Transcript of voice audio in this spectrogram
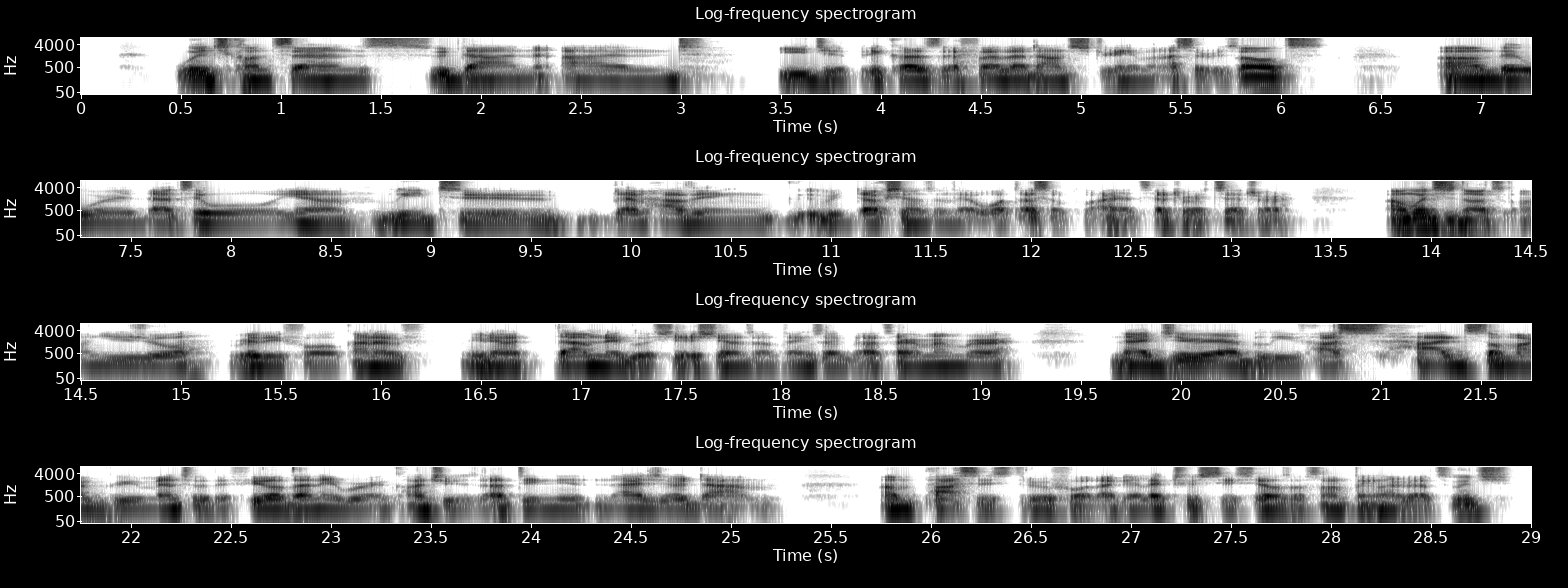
which concerns Sudan and Egypt because they're further downstream, and as a result, um, they're worried that it will, you know, lead to them having reductions in their water supply, et cetera, et cetera. Um, which is not unusual, really, for kind of you know dam negotiations and things like that. I remember Nigeria, I believe, has had some agreement with a few other neighboring countries that the Niger Dam um, passes through for like electricity sales or something like that, which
